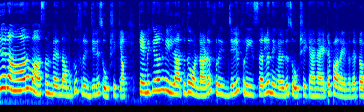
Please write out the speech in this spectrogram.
ഇതൊരു ആറ് മാസം വരെ നമുക്ക് ഫ്രിഡ്ജിൽ സൂക്ഷിക്കാം. കെമിക്കലൊന്നും ഇല്ലാത്തത് കൊണ്ടാണ് ഫ്രിഡ്ജിൽ ഫ്രീസറിൽ നിങ്ങളിത് സൂക്ഷിക്കാനായിട്ട് പറയുന്നത് കേട്ടോ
